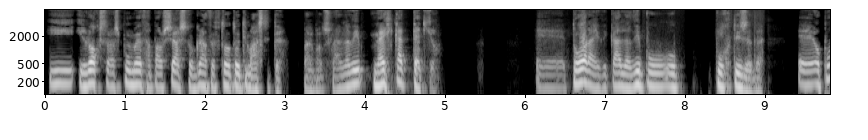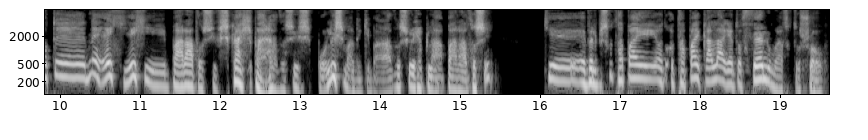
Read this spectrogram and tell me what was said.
Ή η Rockstar, ας πούμε, θα παρουσιάσει τον Grand αυτό το ετοιμάστητε. Δηλαδή, να έχει κάτι τέτοιο. Ε, τώρα ειδικά, δηλαδή, που, που χτίζεται. Ε, οπότε, ναι, έχει, έχει παράδοση. Φυσικά έχει παράδοση. Πολύ σημαντική παράδοση, όχι απλά παράδοση. Και ευελπιστώ ότι θα πάει, ότι θα πάει καλά, γιατί το θέλουμε αυτό το show.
